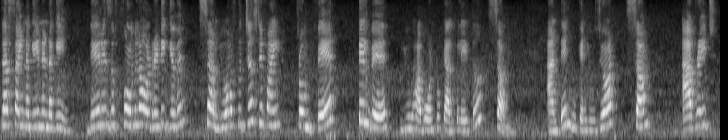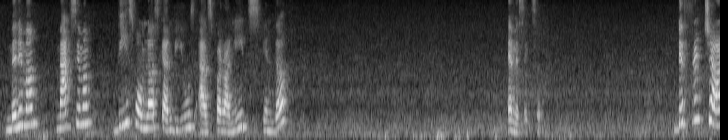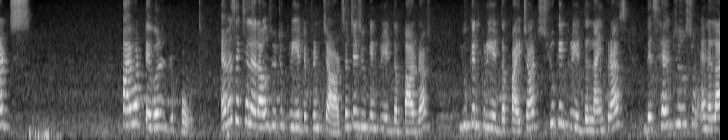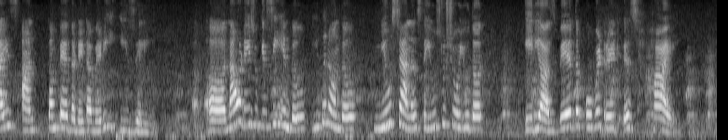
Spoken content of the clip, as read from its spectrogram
plus sign again and again there is a formula already given sum you have to just define from where till where you have want to calculate the sum and then you can use your sum average minimum maximum these formulas can be used as per our needs in the MS Excel. Different charts pivot table report. MS Excel allows you to create different charts such as you can create the bar graph, you can create the pie charts, you can create the line graphs. This helps you to analyze and compare the data very easily. Uh, nowadays you can see in the even on the news channels they used to show you the areas where the COVID rate is high.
